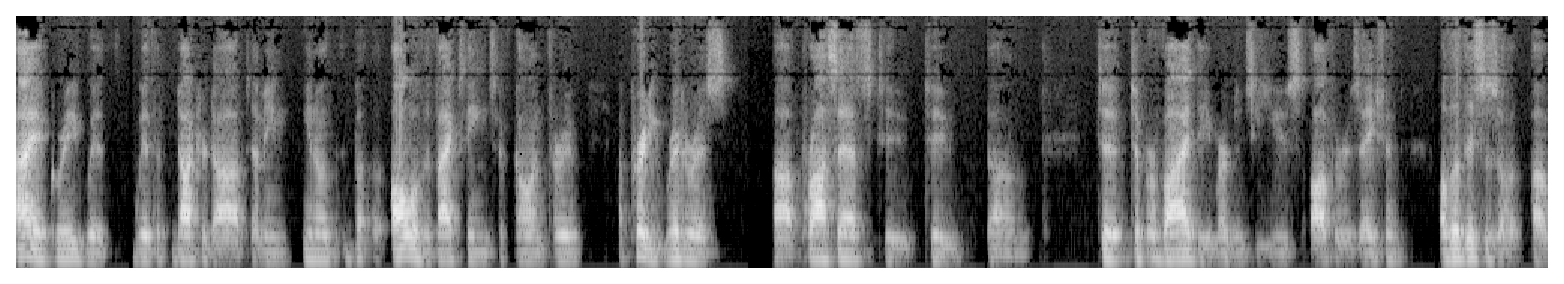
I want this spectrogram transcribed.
I agree with with Dr. Dobbs. I mean, you know, all of the vaccines have gone through a pretty rigorous uh, process to to um, to to provide the emergency use authorization. Although this is a, a,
